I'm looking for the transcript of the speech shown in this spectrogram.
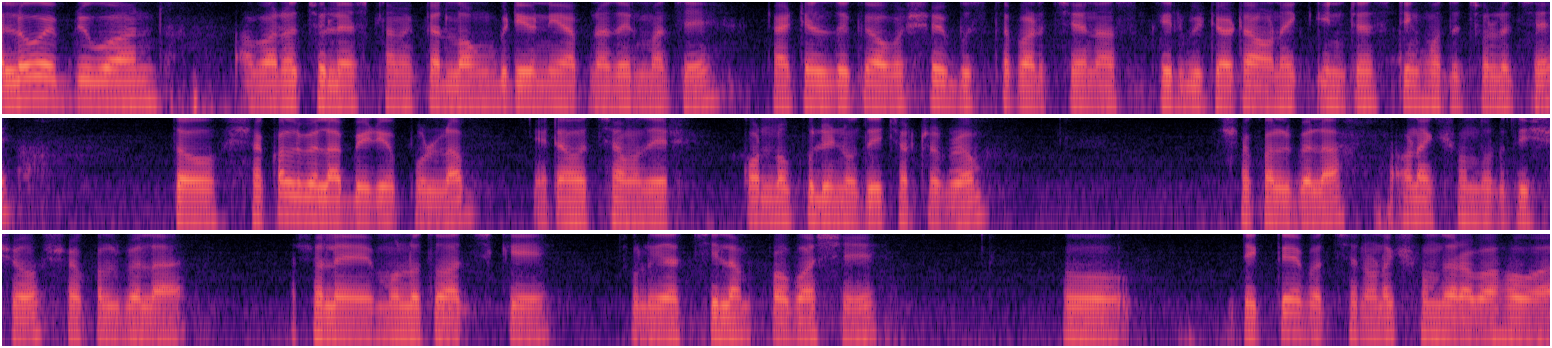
হ্যালো এভরিওয়ান আবারও চলে আসলাম একটা লং ভিডিও নিয়ে আপনাদের মাঝে। টাইটেল দেখে অবশ্যই বুঝতে পারছেন, আজকের ভিডিওটা অনেক ইন্টারেস্টিং হতে চলেছে। তো সকালবেলা বেরিয়ে পড়লাম, এটা হচ্ছে আমাদের কর্ণফুলী নদী, চট্টগ্রাম। সকালবেলা অনেক সুন্দর দৃশ্য, সকালবেলা আসলে মূলত আজকে চলে যাচ্ছিলাম প্রবাসে। তো দেখতেই পাচ্ছেন অনেক সুন্দর আবহাওয়া,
